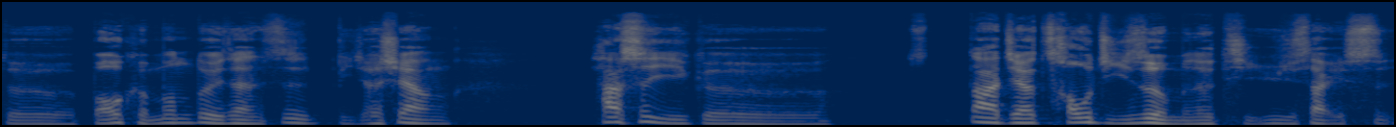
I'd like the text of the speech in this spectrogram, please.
的宝可梦对战是比较像，它是一个大家超级热门的体育赛事，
